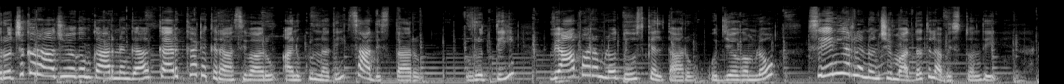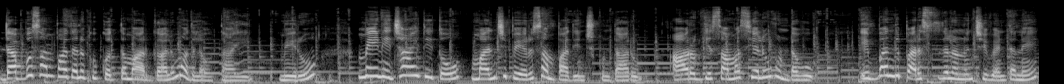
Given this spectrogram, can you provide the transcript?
రుచక రాజయోగం కారణంగా కర్కాటక రాశివారు అనుకున్నది సాధిస్తారు. వృత్తి వ్యాపారంలో దూసుకెళ్తారు. ఉద్యోగంలో సీనియర్ల నుంచి మద్దతు లభిస్తుంది. డబ్బు సంపాదనకు కొత్త మార్గాలు మొదలవుతాయి. మీరు మీ నిజాయితీతో మంచి పేరు సంపాదించుకుంటారు. ఆరోగ్య సమస్యలు ఉండవు. ఇబ్బంది పరిస్థితుల నుంచి వెంటనే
